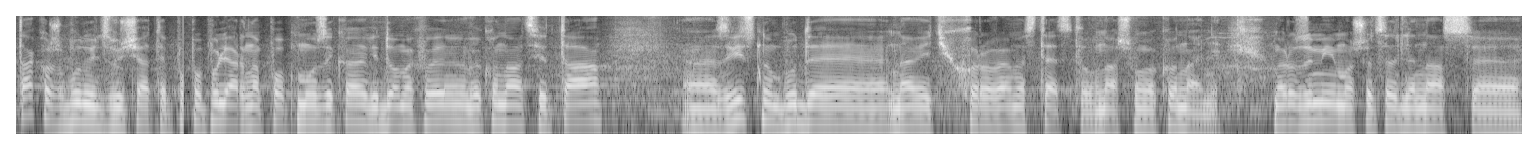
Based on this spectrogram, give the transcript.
Також будуть звучати популярна поп-музика відомих виконавців та Звісно, буде навіть хорове мистецтво в нашому виконанні. Ми розуміємо, що це для нас е,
